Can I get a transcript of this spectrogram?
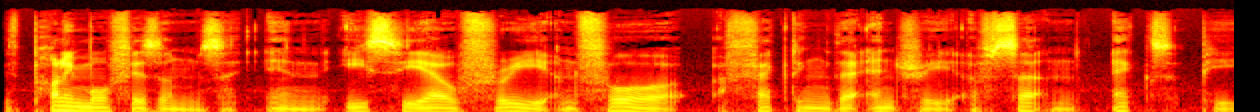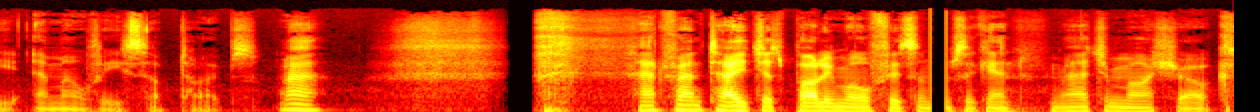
with polymorphisms in ECL3 and 4 affecting the entry of certain XPMLV subtypes. Ah. advantageous polymorphisms again. Imagine my shock.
